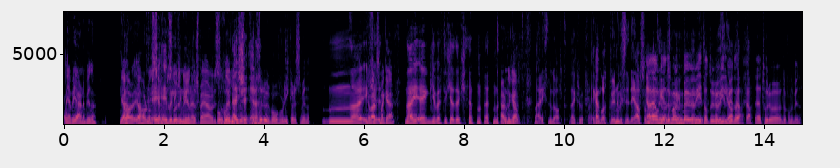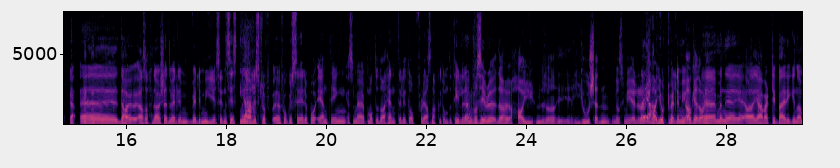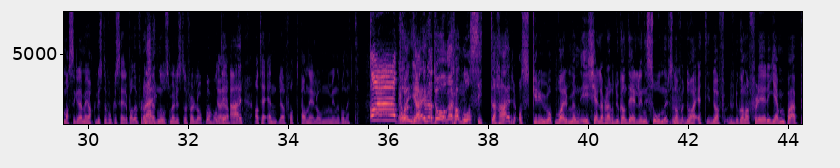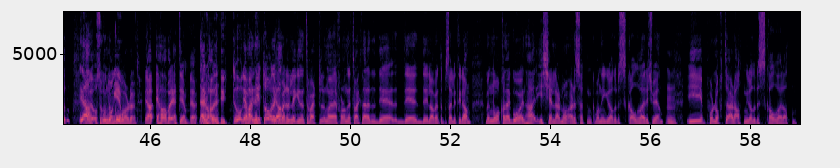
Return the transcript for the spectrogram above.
Jeg vil gjerne begynne. Jeg har, jeg har noen Jeg- jeg vil ikke kjempestore begynne. nyheter som jeg har lyst til å Hvorfor, dele. Nei, shit, jeg lurer på hvorfor du ikke har lyst til å begynne. Nei, ikke, hva er det som er gærent? Nei, jeg vet ikke. Det er, ikke Er det noe galt? Nei, ikke noe galt. Det er ikke noe. Jeg kan godt begynne hvis det er det. Altså, Ja, ja, ok, det- Du må bare vite at du vil Ja, begynne. ja, ja. Eh, Tore, da kan du begynne. Ja, eh, det, har jo, altså, det har jo skjedd veldig, veldig mye siden sist, men Ja. jeg har lyst til å eh, fokusere på én ting som jeg på en måte da henter litt opp fordi jeg har snakket om det tidligere. Hvorfor sier du det har, har jo, så- jo skjedd ganske mye? Eller det Nei, jeg har skjedd- gjort veldig mye. Ja, ok, det var det. Eh, Men jeg, jeg har vært i Bergen og masse greier, men jeg har ikke lyst til å fokusere på det. For det har skjedd noe som jeg har lyst til å følge opp på, og Ja, det ja. er at jeg endelig har fått panelovnene mine på nett. Og jeg kan nå sitte her og skru opp varmen i kjelleren. For du kan dele inn i soner. Så du, har, et, du, har, du kan ha flere hjem på appen. Ja. eh, og så kan Hvor du mange hjem har du? Ja, jeg har bare ett hjem. Nei, jeg har en hytte òg. Jeg har en hytte, og det kommer jeg til å legge ned etter hvert når jeg får noe nettverk. Der er det, det, det, det lar vente på seg litt. Grann. Men nå kan jeg gå inn her. I kjelleren nå er det 17,9 grader. Det skal være 21. I, på loftet er det 18 grader. Det skal være 18.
